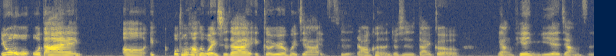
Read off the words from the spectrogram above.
因为我我大概呃一我通常是维持大概一个月回家一次，然后可能就是待个两天一夜这样子，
